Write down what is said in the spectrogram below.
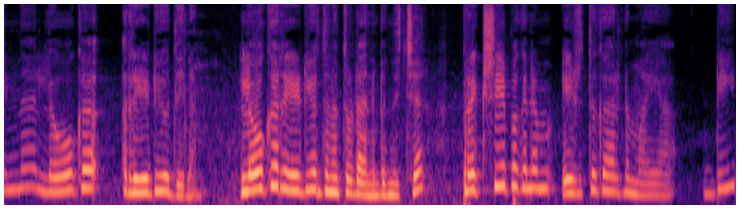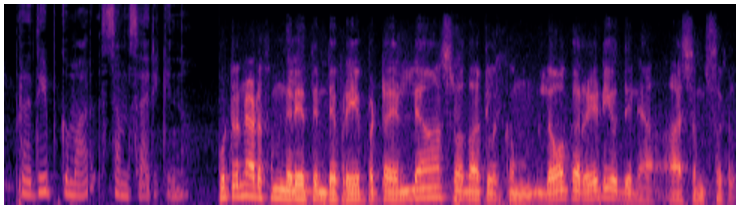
ഇന്ന് ലോക റേഡിയോ ദിനം. ലോക റേഡിയോ ദിനത്തോടനുബന്ധിച്ച് പ്രക്ഷേപകനും എഴുത്തുകാരനുമായ ഡി പ്രദീപ് കുമാർ സംസാരിക്കുന്നു. കുട്ടനാട് എഫ് നിലയത്തിന്റെ പ്രിയപ്പെട്ട എല്ലാ ശ്രോതാക്കൾക്കും ലോക റേഡിയോ ദിന ആശംസകൾ.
